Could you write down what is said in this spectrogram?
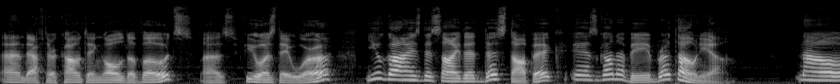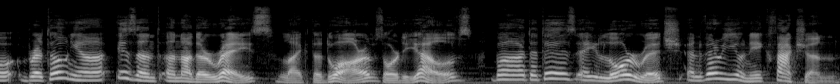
and after counting all the votes, as few as they were, you guys decided this topic is gonna be Bretonnia. Now, Bretonnia isn't another race like the dwarves or the elves, but it is a lore rich and very unique faction,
